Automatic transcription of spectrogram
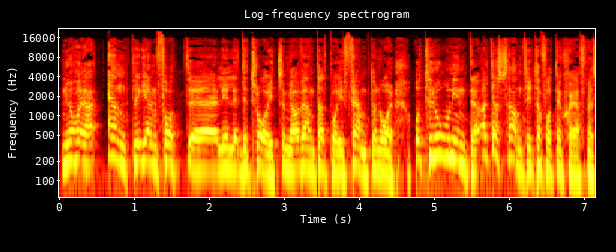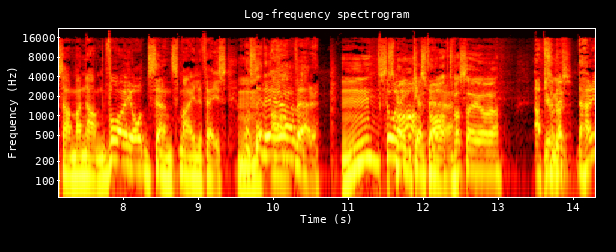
nu har jag äntligen fått eh, lille Detroit som jag har väntat på i 15 år. Och tror ni inte att jag samtidigt har fått en chef med samma namn? Vad är oddsen? Smiley face. Och så är det över. Så Smart, enkelt är smart. det. Vad säger Absolut. Jonas? Det här är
